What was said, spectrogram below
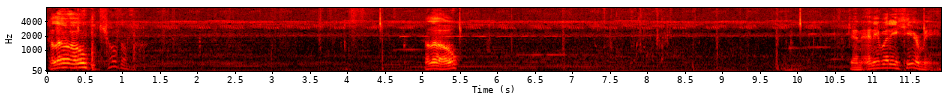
Hello. He killed him. Hello. Can anybody hear me?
